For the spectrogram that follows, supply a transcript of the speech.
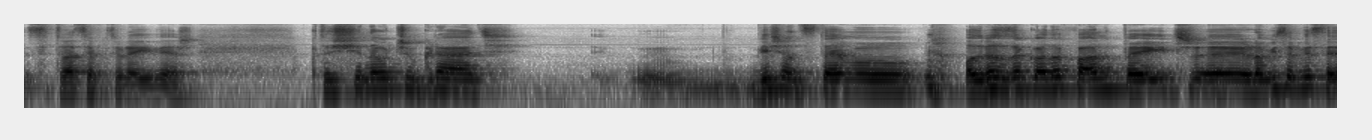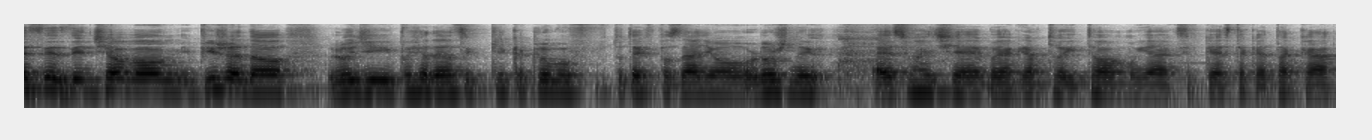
e, sytuacja, w której wiesz, ktoś się nauczył grać e, miesiąc temu, od razu zakłada fanpage, e, robi sobie sesję zdjęciową i pisze do ludzi posiadających kilka klubów tutaj w Poznaniu różnych, e, słuchajcie, bo ja gram to i to, moja ksywka jest taka, taka,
